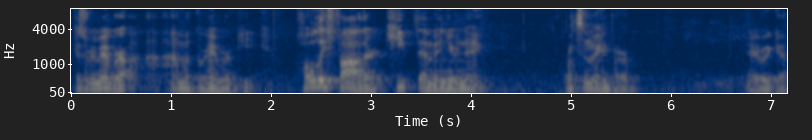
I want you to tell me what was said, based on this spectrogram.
Because remember, I'm a grammar geek. Holy Father, keep them in your name. What's the main verb? There we go.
